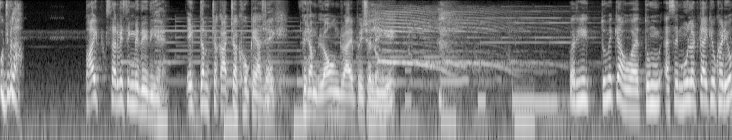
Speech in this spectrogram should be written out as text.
उज्ज्वला बाइक सर्विसिंग में दे दी है। एकदम चकाचक होके आ जाएगी। फिर हम लॉन्ग ड्राइव पे चलेंगे। पर ये तुम्हें क्या हुआ है? तुम ऐसे मुँह लटकाए क्यों खड़ी हो?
